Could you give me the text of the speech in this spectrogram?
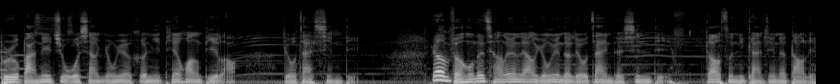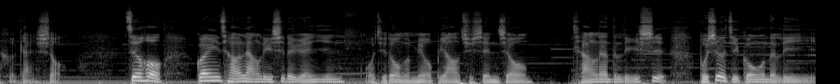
不如把那句“我想永远和你天荒地老”留在心底，让粉红的强烈凉永远的留在你的心底，告诉你感情的道理和感受。最后，关于乔梁离世的原因，我觉得我们没有必要去深究。乔梁的离世不涉及公共的利益，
